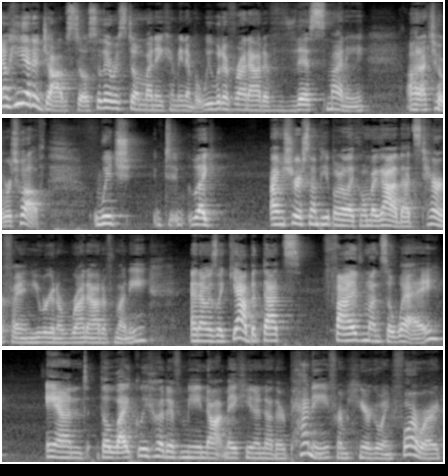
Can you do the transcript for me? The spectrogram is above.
Now, he had a job still, so there was still money coming in, but we would have run out of this money on October 12th, which, like, I'm sure some people are like, oh my God, that's terrifying. You were going to run out of money. And I was like, yeah, but that's five months away. And the likelihood of me not making another penny from here going forward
